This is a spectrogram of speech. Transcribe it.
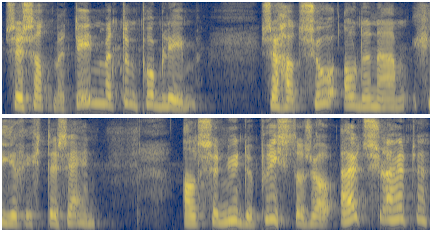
Ze zat meteen met een probleem. Ze had zo al de naam gierig te zijn. Als ze nu de priester zou uitsluiten,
